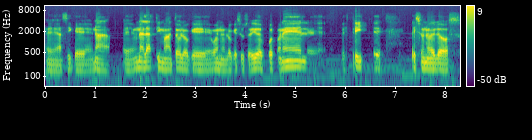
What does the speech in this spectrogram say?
Eh, así que nada, eh, una lástima todo lo que bueno lo que sucedió después con él eh, es triste es uno de los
